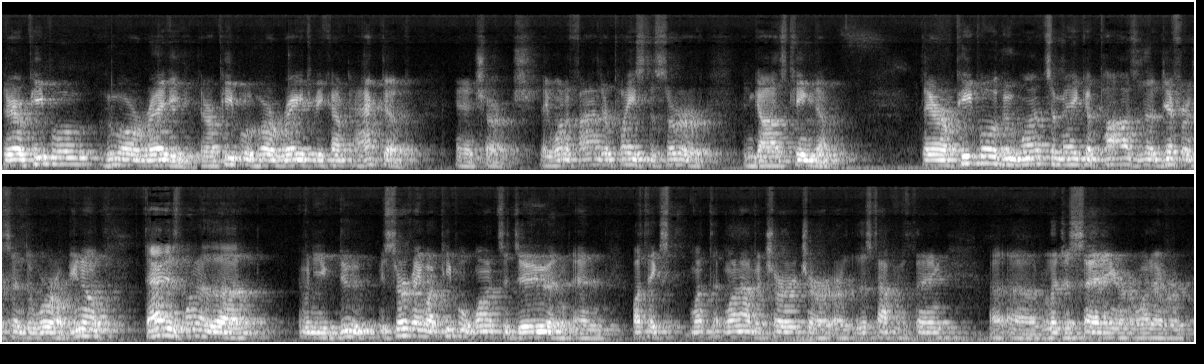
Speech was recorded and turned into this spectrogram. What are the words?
There are people who are ready. There are people who are ready to become active in a church. They want to find their place to serve in God's kingdom. There are people who want to make a positive difference in the world. You know, that is one of the, when you do, you survey what people want to do and, and what they want, want out of a church or, or this type of thing, a, a religious setting or whatever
